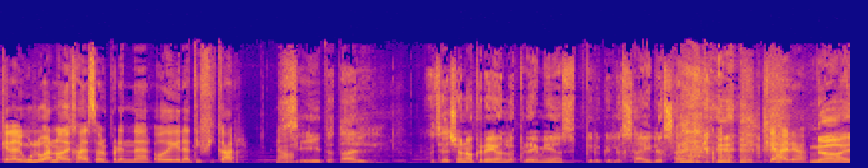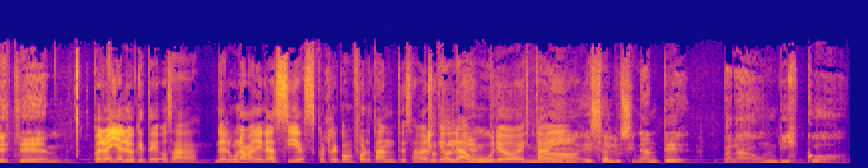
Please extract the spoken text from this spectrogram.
que en algún lugar no deja de sorprender o de gratificar, ¿no? Sí, total. O sea, yo no creo en los premios, pero que los hay, los hay. claro. No, este. Pero hay algo que te, o sea, de alguna manera sí es reconfortante saber que el laburo está ahí. No, es alucinante para un disco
